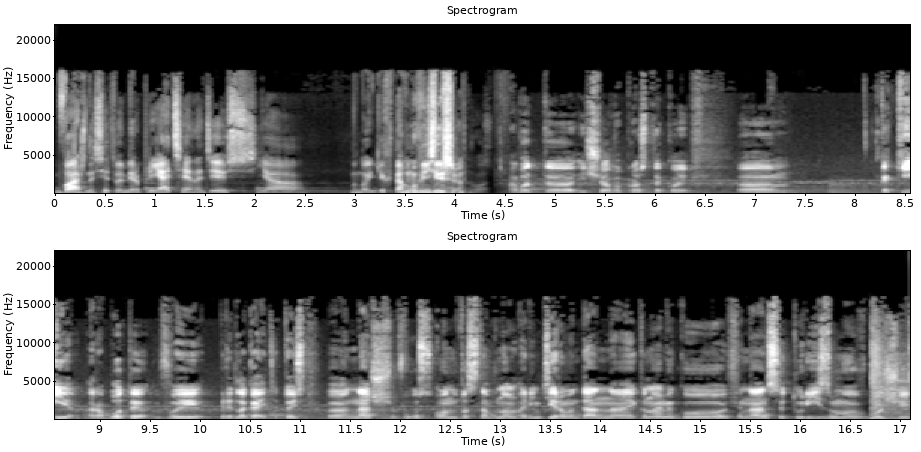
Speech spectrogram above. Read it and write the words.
важность этого мероприятия. Надеюсь, я многих там увижу. А вот э, еще вопрос такой. Э, какие работы вы предлагаете. То есть э, наш вуз, он в основном ориентирован да, на экономику, финансы, туризм в большей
